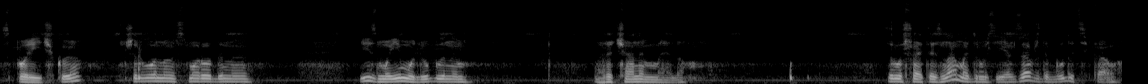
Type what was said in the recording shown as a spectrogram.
з порічкою червоною смородиною і з моїм улюбленим гречаним медом. Залишайтесь з нами, друзі, як завжди, буде цікаво.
